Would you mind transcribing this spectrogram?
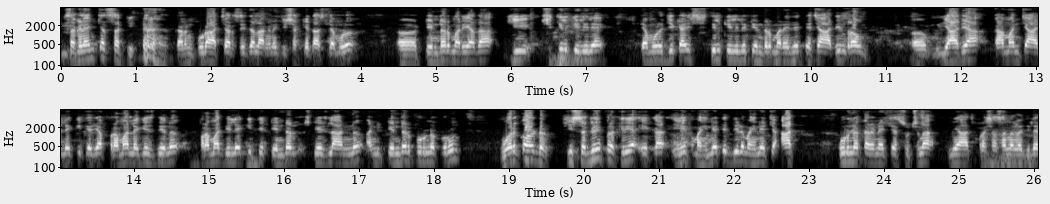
सगळ्यांच्याच साठी कारण पुढे आचारसंहिता लागण्याची शक्यता असल्यामुळं टेंडर मर्यादा ही शिथिल केलेली आहे. त्यामुळे जी काही शिथिल केलेली टेंडर मर्यादा आहे त्याच्या अधीन राहून याद्या कामांच्या आल्या की त्याच्या प्रमा लगेच देणं प्रमा दिले की ते टेंडर स्टेजला आणणं आणि टेंडर पूर्ण करून वर्क ऑर्डर ही सगळी प्रक्रिया एका एक महिन्या ते दीड महिन्याच्या आत पूर्ण करण्याच्या सूचना मी आज प्रशासनाला दिल्या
